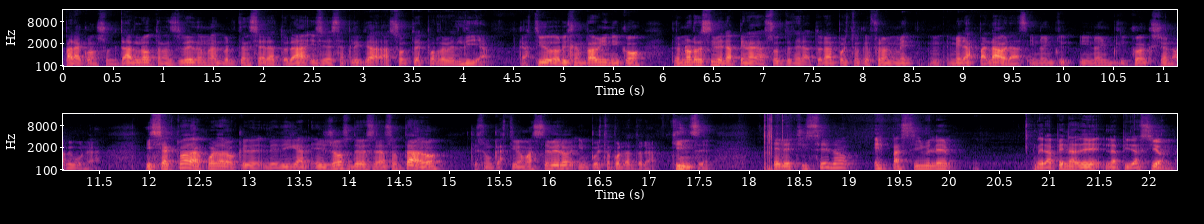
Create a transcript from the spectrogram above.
para consultarlo transgreden una advertencia de la Torá y se les aplica azotes por rebeldía. Castigo de origen rabínico, pero no recibe la pena de azotes de la Torá puesto que fueron meras palabras y no, y no implicó acción alguna. Y si actúa de acuerdo a lo que le digan ellos, debe ser azotado, que es un castigo más severo impuesto por la Torah. 15. El hechicero es pasible de la pena de lapidación,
